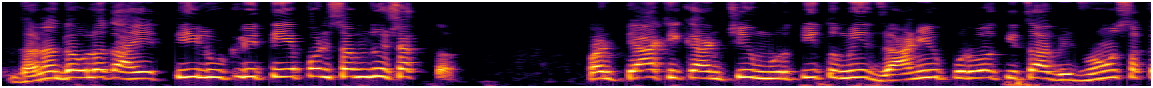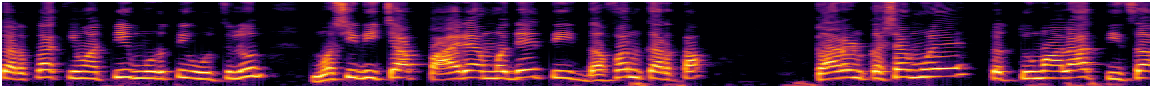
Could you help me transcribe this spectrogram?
धनदौलत आहे ती लुटली ते पण समजू शकतं. पण त्या ठिकाणची मूर्ती तुम्ही जाणीवपूर्वक तिचा विध्वंस करता किंवा ती मूर्ती उचलून मशिदीच्या पायऱ्यामध्ये ती दफन करता. कारण कशामुळे? तर तुम्हाला तिचा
